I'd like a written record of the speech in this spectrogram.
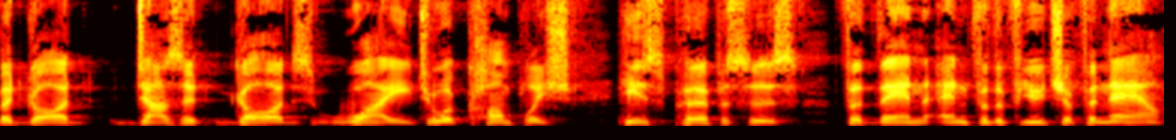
but God does it God's way to accomplish his purposes for then and for the future, for now.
